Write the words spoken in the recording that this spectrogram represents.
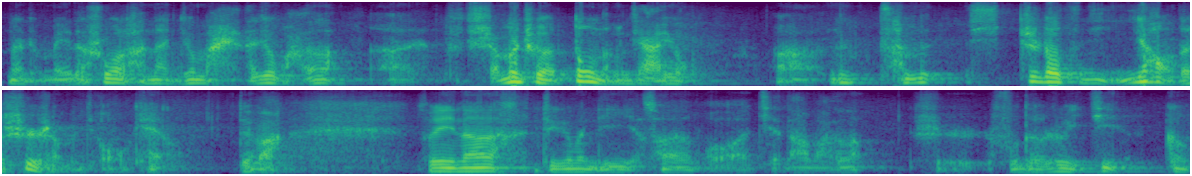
那就没得说了，那你就买它就完了啊！什么车都能家用啊，那咱们知道自己要的是什么就 OK 了，对吧？所以呢，这个问题也算我解答完了，是福特锐界更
